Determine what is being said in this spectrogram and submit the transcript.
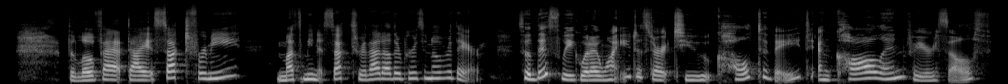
the low fat diet sucked for me, must mean it sucks for that other person over there. So, this week, what I want you to start to cultivate and call in for yourself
